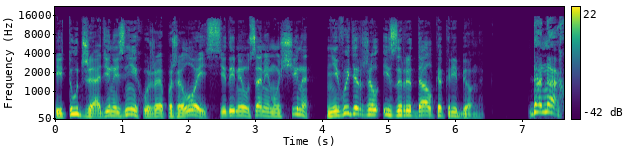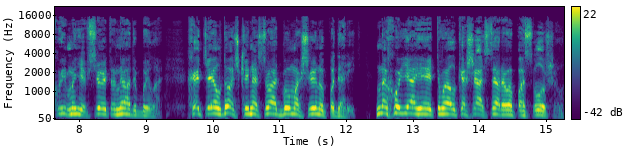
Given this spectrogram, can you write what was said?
И тут же один из них, уже пожилой, с седыми усами мужчина, не выдержал и зарыдал, как ребенок. «Да нахуй мне все это надо было! Хотел дочке на свадьбу машину подарить. Нахуя я этого алкаша старого послушал?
